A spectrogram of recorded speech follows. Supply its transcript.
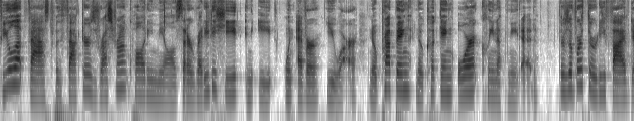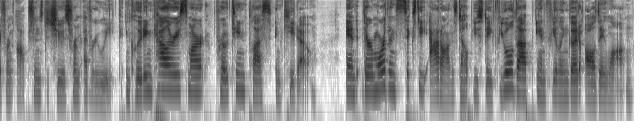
Fuel up fast with Factor's restaurant quality meals that are ready to heat and eat whenever you are. No prepping, no cooking, or cleanup needed. There's over 35 different options to choose from every week, including Calorie Smart, Protein Plus, and Keto. And there are more than 60 add ons to help you stay fueled up and feeling good all day long.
